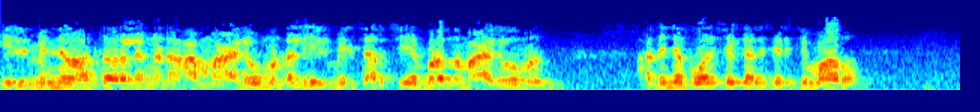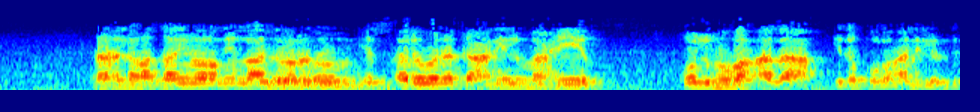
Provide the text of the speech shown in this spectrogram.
ഇൽമിന് മാത്രമല്ല അങ്ങനെ ആ മാലൂമുണ്ടല്ലോ ഇൽമിൽ ചർച്ച ചെയ്യപ്പെടുന്ന മാലൂമ് അതിന്റെ പോലീസൊക്കെ അനുസരിച്ച് മാറും. അതാണല്ലോ ഹസായി പറഞ്ഞില്ല എന്ന് പറഞ്ഞത്. യസ്അലൂനക അനിൽ മഹീർ. ഖുൽ ഹുവ ഇത് ഖുർആാനിലുണ്ട്.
